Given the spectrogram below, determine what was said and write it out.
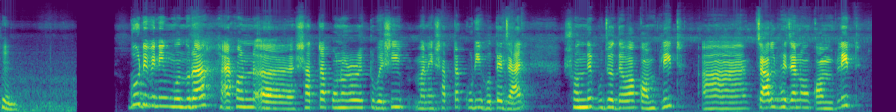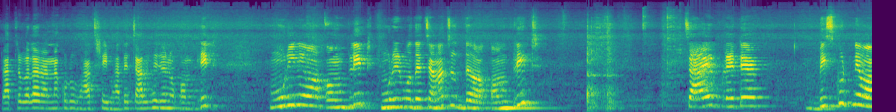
খেন গুড ইভিনিং বন্ধুরা। এখন সাতটা পনেরোর একটু বেশি মানে সাতটা কুড়ি হতে যায়। সন্ধে পুজো দেওয়া কমপ্লিট চাল ভেজানো কমপ্লিট রাত্রেবেলা রান্না করব ভাত, সেই ভাতে চাল ভেজানো কমপ্লিট মুড়ি নেওয়া কমপ্লিট মুড়ির মধ্যে চানাচুর দেওয়া কমপ্লিট চায়ের প্লেটে বিস্কুট নেওয়া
